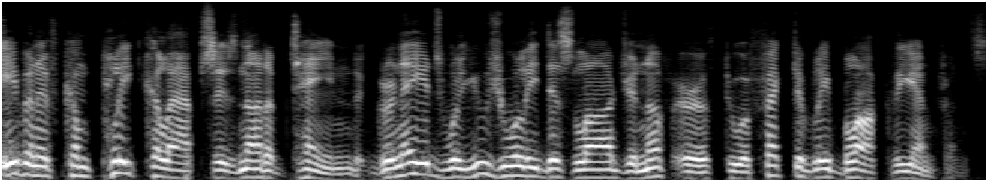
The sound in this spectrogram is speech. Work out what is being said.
Even if complete collapse is not obtained, grenades will usually dislodge enough earth to effectively block the entrance.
